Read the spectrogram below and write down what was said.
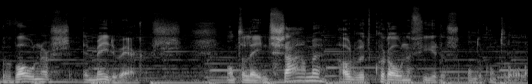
bewoners en medewerkers. Want alleen samen houden we het coronavirus onder controle.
